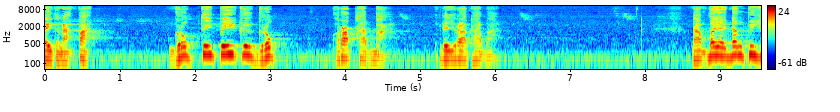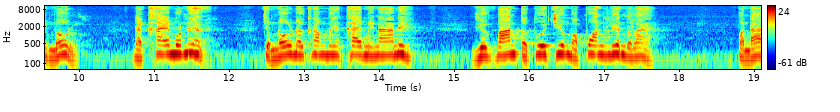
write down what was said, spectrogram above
នៃគណៈបកក្រុមទី2គឺក្រុមរដ្ឋាភិបាលរាជរដ្ឋាភិបាលដើម្បីឲ្យដឹងពីចំណូល ដែលខែមុននេះចំណូលនៅក្នុងខែមីនានេះ យើងបានទទួលជាង1000លានដុល្លារប៉ុន្តែ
